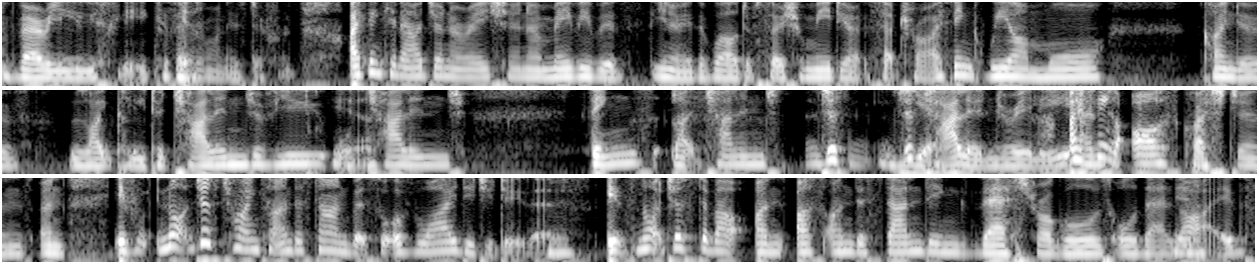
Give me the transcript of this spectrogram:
very loosely because Yeah. everyone is different. I think in our generation, and maybe with you know the world of social media, etc. I think we are more kind of likely to challenge a view or challenge things like challenge just just Yeah. challenge really I and to ask questions and if not just trying to understand but sort of why did you do Mm. this it's not just about un- us understanding their struggles or their Yeah. lives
